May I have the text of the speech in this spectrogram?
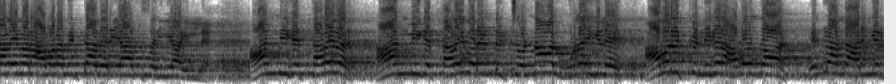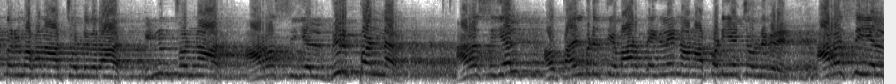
தலைவர் அவரை விட்டா வேற யாரும் சரியா இல்லை. ஆன்மீக தலைவர் ஆன்மீக தலைவர் என்று சொன்னால் உலகிலே அவருக்கு நிகர் அவர்தான் என்று அந்த அறிஞர் பெருமகனார் சொல்லுகிறார். இன்னும் சொன்னார் அரசியல் விற்பன்னர். அரசியல் அவர் பயன்படுத்திய வார்த்தைகளை நான் அப்படியே சொல்லுகிறேன். அரசியல்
